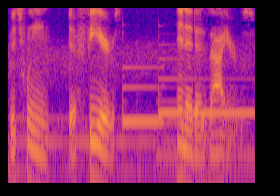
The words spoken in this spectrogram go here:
between their fears and their desires.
